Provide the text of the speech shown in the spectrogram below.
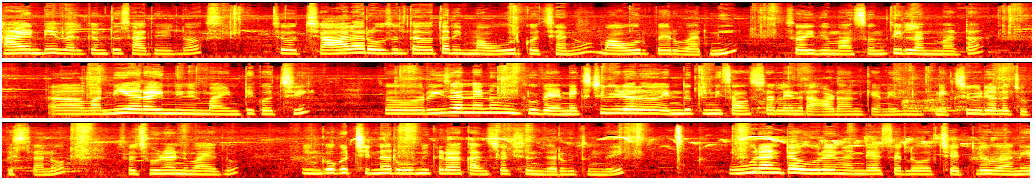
హాయ్ అండి welcome to Sadhi blogs so చాలా రోజుల తర్వాత నేను మా ఊరికి వచ్చాను. మా ఊరు పేరు వర్ణి. సో ఇది మా సొంత ఇల్లు అనమాట వన్ ఇయర్ అయింది నేను మా ఇంటికి వచ్చి. సో రీజన్ నేను మీకు నెక్స్ట్ వీడియోలో ఎందుకు ఇన్ని సంవత్సరాలు అయింది రావడానికి అనేది మీకు నెక్స్ట్ వీడియోలో చూపిస్తాను. సో చూడండి మా ఇల్లు. ఇంకొక చిన్న రూమ్ ఇక్కడ కన్స్ట్రక్షన్ జరుగుతుంది. ఊరంటే ఊరేనండి అసలు. చెట్లు కానీ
